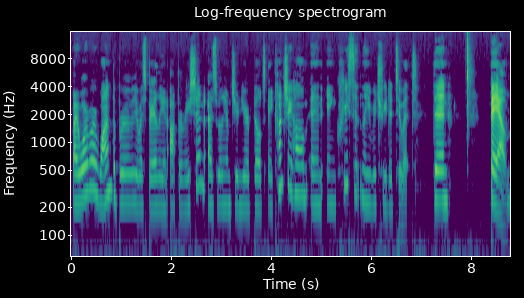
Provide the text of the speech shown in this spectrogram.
By World War I, the brewery was barely in operation as William Jr. built a country home and increasingly retreated to it. Then, bam!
